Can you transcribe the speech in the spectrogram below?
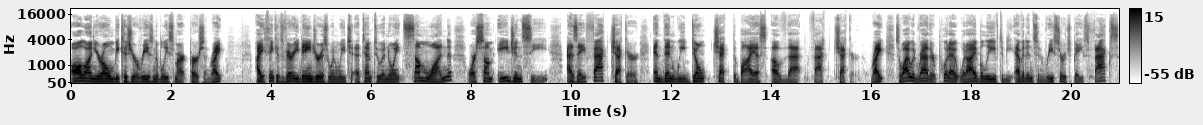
all on your own because you're a reasonably smart person, right? I think it's very dangerous when we attempt to anoint someone or some agency as a fact checker and then we don't check the bias of that fact checker right? So I would rather put out what I believe to be evidence and research based facts.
